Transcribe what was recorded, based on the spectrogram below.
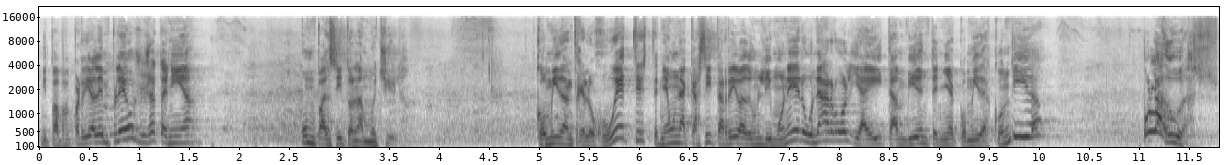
mi papá perdía el empleo, yo ya tenía un pancito en la mochila comida entre los juguetes, tenía una casita arriba de un limonero, un árbol, y ahí también tenía comida escondida. Por las dudas,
